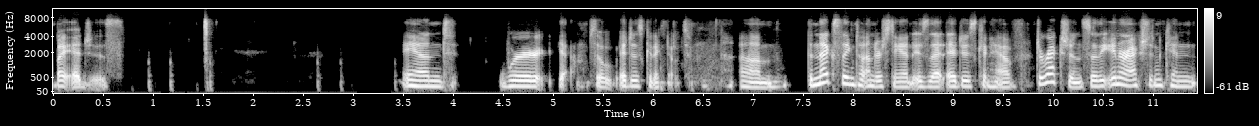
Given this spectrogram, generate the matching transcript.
by edges. And we're, yeah, so edges connect nodes. Um, the next thing to understand is that edges can have direction. So the interaction can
